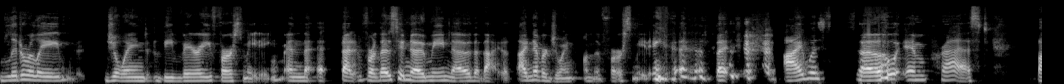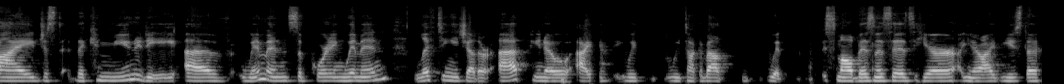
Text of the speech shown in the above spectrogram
literally joined the very first meeting. And that, that for those who know me, know that I, I never joined on the first meeting, but I was so impressed by just the community of women supporting women, lifting each other up. You know, I we we talk about with small businesses here you know i use the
